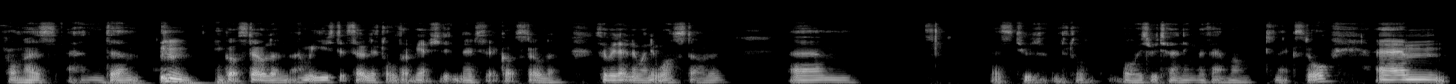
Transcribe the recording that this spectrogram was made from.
from us and um, it got stolen and we used it so little that we actually didn't notice it got stolen. So we don't know when it was stolen. Um, there's two little boys returning with their mum to next door. Um,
